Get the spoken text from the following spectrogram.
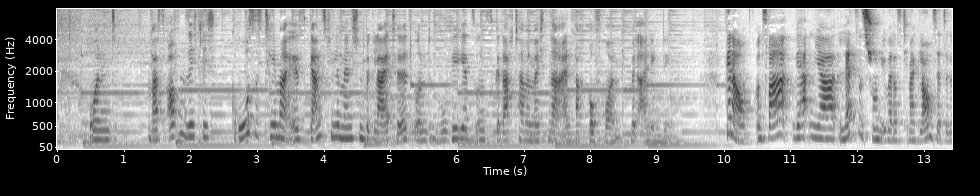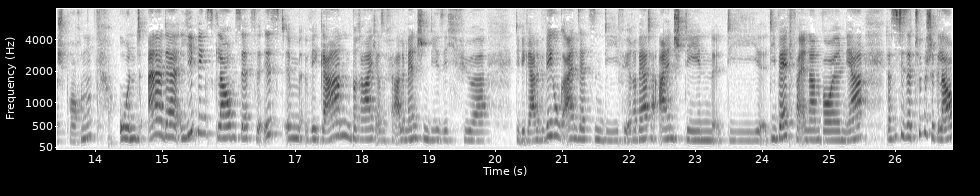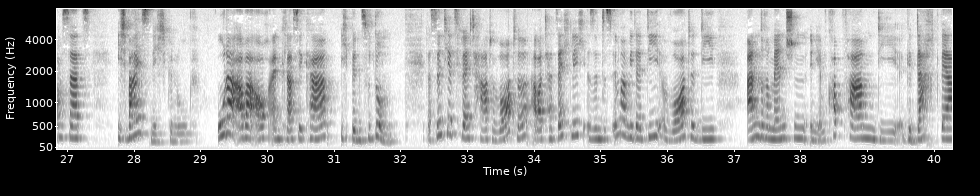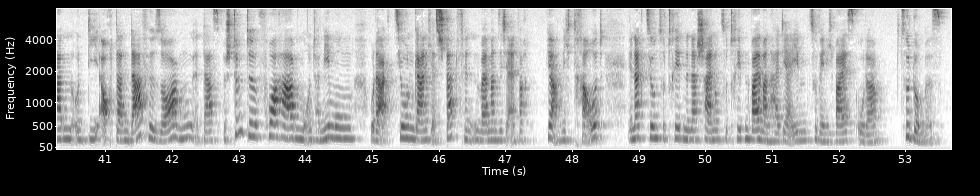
und was offensichtlich großes Thema ist, ganz viele Menschen begleitet und wo wir jetzt uns gedacht haben, wir möchten da einfach aufräumen mit einigen Dingen. Genau, und zwar, wir hatten ja letztens schon über das Thema Glaubenssätze gesprochen und einer der Lieblingsglaubenssätze ist im veganen Bereich, also für alle Menschen, die sich für die vegane Bewegung einsetzen, die für ihre Werte einstehen, die die Welt verändern wollen, ja. Das ist dieser typische Glaubenssatz, ich weiß nicht genug. Oder aber auch ein Klassiker, ich bin zu dumm. Das sind jetzt vielleicht harte Worte, aber tatsächlich sind es immer wieder die Worte, die andere Menschen in ihrem Kopf haben, die gedacht werden und die auch dann dafür sorgen, dass bestimmte Vorhaben, Unternehmungen oder Aktionen gar nicht erst stattfinden, weil man sich einfach ja, nicht traut, in Aktion zu treten, in Erscheinung zu treten, weil man halt ja eben zu wenig weiß oder zu dumm ist.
